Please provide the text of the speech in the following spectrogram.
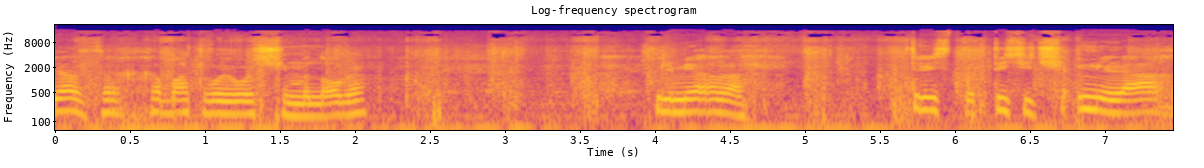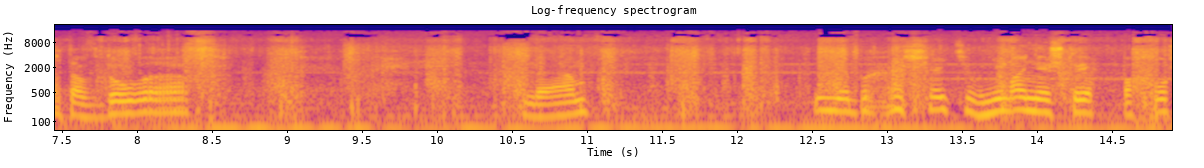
Я зарабатываю очень много. Примерно 300 тысяч миллиардов долларов. Да. И не обращайте внимания, что я похож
